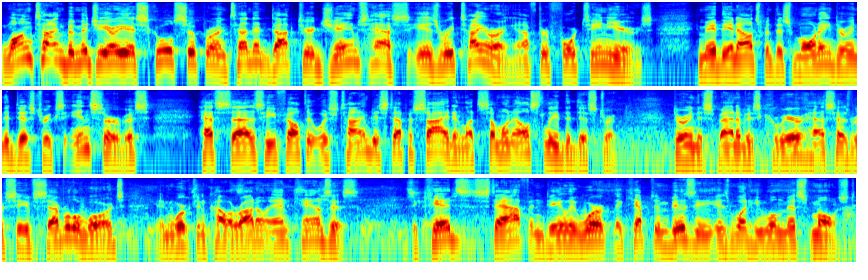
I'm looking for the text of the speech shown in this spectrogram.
Longtime Bemidji area school superintendent Dr. James Hess is retiring after 14 years. He made the announcement this morning during the district's in-service. Hess says he felt it was time to step aside and let someone else lead the district. During the span of his career, Hess has received several awards and worked in Colorado and Kansas. The kids, staff, and daily work that kept him busy is what he will miss most.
